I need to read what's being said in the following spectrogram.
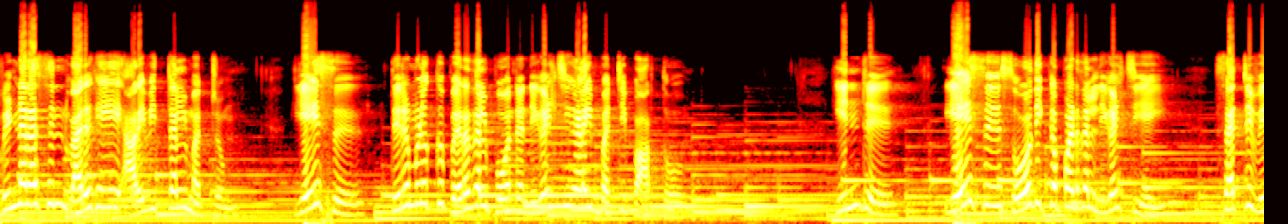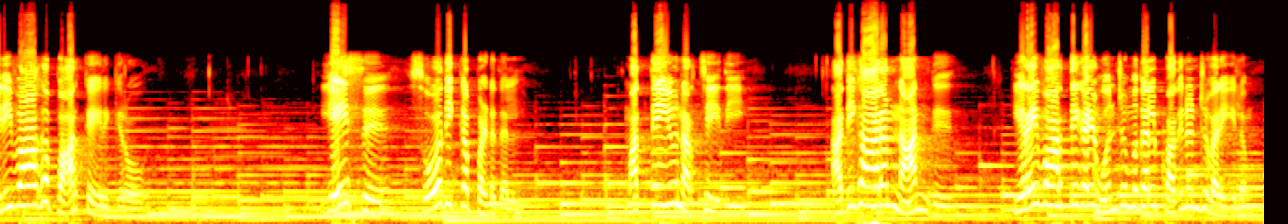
விண்ணரசின் வருகையை அறிவித்தல் மற்றும் இயேசு திருமுழுக்கு பெறுதல் போன்ற நிகழ்ச்சிகளை பற்றி பார்த்தோம். இன்று இயேசு சோதிக்கப்படுதல் நிகழ்ச்சியை சற்று விரிவாக பார்க்க இருக்கிறோம். இயேசு சோதிக்கப்படுதல். மத்தேயு நற்செய்தி. அதிகாரம் நான்கு. இறைவார்த்தைகள் ஒன்று முதல் பதினொன்று வரையிலும்.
